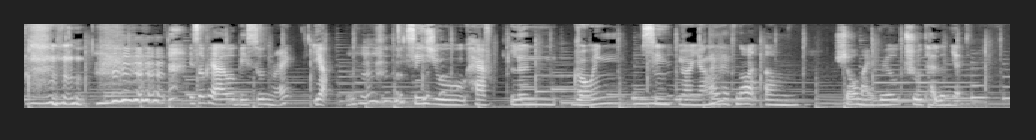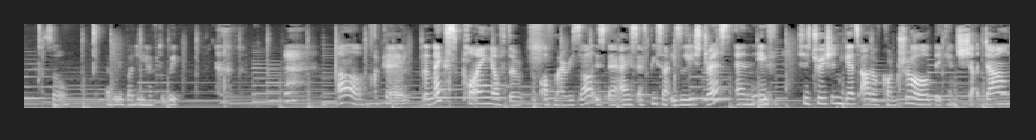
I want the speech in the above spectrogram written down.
it's okay. I will be soon, right? yep. Mm-hmm. Since you have learned drawing Mhm. since you are young, I have not um show my real true talent yet. So everybody have to wait. oh, okay. The next point of the of my result is that ISFPs are easily stressed and if situation gets out of control, they can shut down,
